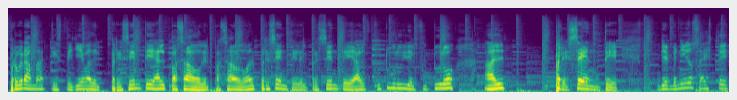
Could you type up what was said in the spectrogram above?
programa que te lleva del presente al pasado, del pasado al presente, del presente al futuro y del futuro al presente. Bienvenidos a este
